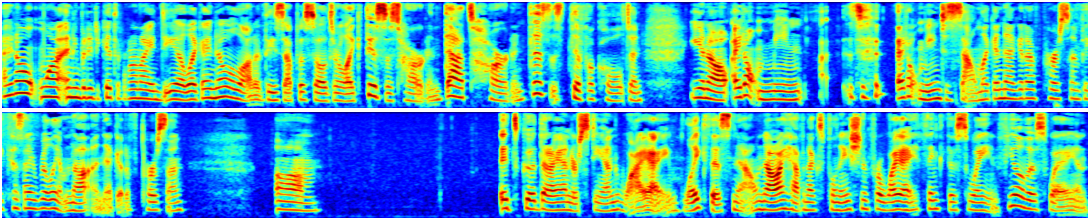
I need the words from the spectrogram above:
I don't want anybody to get the wrong idea. Like, I know a lot of these episodes are like, this is hard and that's hard and this is difficult. And, you know, I don't mean, I don't mean to sound like a negative person because I really am not a negative person. Um, it's good that I understand why I'm like this now. Now I have an explanation for why I think this way and feel this way. And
